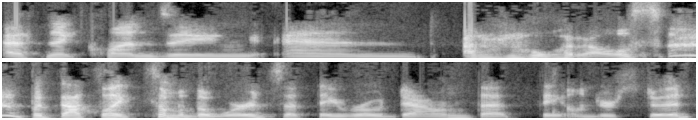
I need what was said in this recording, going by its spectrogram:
ethnic cleansing, and I don't know what else, but that's like some of the words that they wrote down that they understood.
